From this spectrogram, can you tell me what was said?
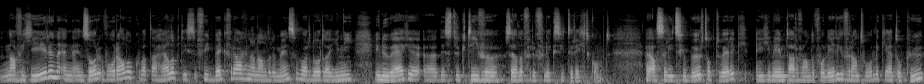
navigeren en, en zorg, vooral ook wat dat helpt, is feedback vragen aan andere mensen, waardoor dat je niet in je eigen uh, destructieve zelfreflectie terechtkomt. Als er iets gebeurt op het werk en je neemt daarvan de volledige verantwoordelijkheid op u,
